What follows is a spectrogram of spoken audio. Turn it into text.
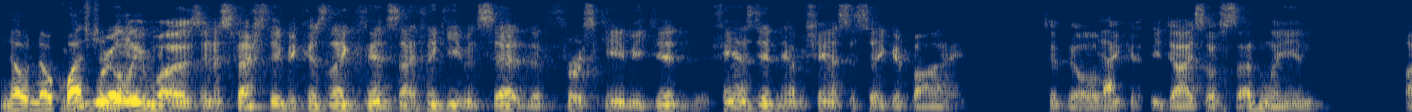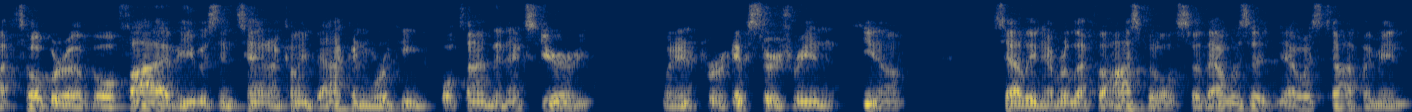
no, no question. It really was, and especially because, like Vince, I think even said the first game he did, fans didn't have a chance to say goodbye to Bill yeah. because he died so suddenly in October of 05. He was intent on coming back and working full time the next year. He went in for hip surgery, and you know, sadly never left the hospital. So that was a that was tough. I mean,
